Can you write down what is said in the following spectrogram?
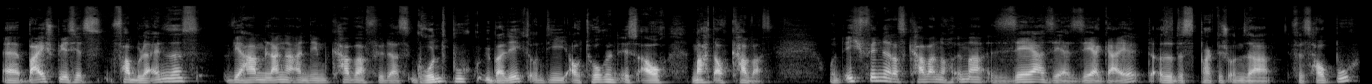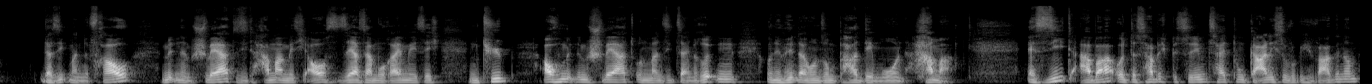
Äh, Beispiel ist jetzt Fabulensis. Wir haben lange an dem Cover für das Grundbuch überlegt und die Autorin ist auch, macht auch Covers. Und ich finde das Cover noch immer sehr, sehr, sehr geil. Also das ist praktisch unser fürs Hauptbuch. Da sieht man eine Frau mit einem Schwert, sieht hammermäßig aus, sehr Samurai-mäßig. Ein Typ auch mit einem Schwert und man sieht seinen Rücken und im Hintergrund so ein paar Dämonen. Hammer. Es sieht aber, und das habe ich bis zu dem Zeitpunkt gar nicht so wirklich wahrgenommen,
